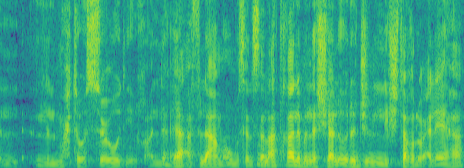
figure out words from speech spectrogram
ال- المحتوى السعودي يا أفلام أو مسلسلات غالبا الأشياء ال original اللي اشتغلوا عليها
